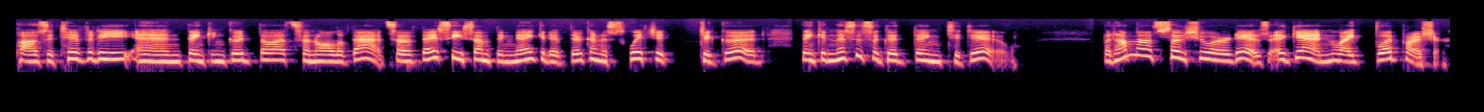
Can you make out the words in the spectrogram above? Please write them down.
positivity and thinking good thoughts and all of that. So if they see something negative, they're going to switch it to good, thinking this is a good thing to do. But I'm not so sure it is. Again, like blood pressure,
